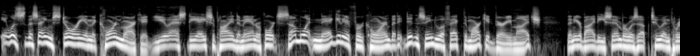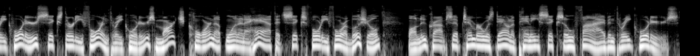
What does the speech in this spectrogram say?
It was the same story in the corn market. USDA supply and demand reports somewhat negative for corn, but it didn't seem to affect the market very much. The nearby December was up two and three quarters, six thirty-four and three quarters. March corn up one and a half at six forty-four a bushel, while new crop September was down a penny, six oh five and three quarters.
